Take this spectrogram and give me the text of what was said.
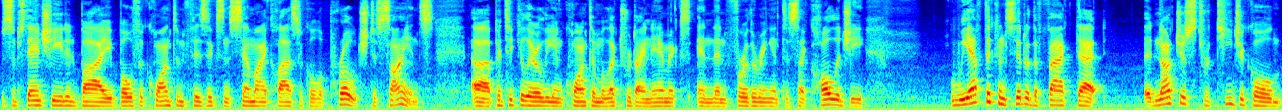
substantiated by both a quantum physics and semi classical approach to science, uh, particularly in quantum electrodynamics and then furthering into psychology, we have to consider the fact that uh, not just strategical,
